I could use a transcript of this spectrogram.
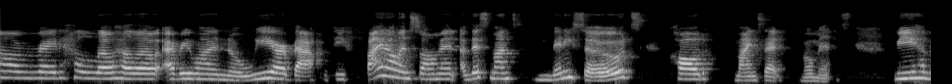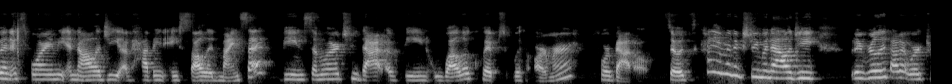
All right, hello, hello, everyone. We are back with the final installment of this month's mini-sodes called Mindset Moments. We have been exploring the analogy of having a solid mindset being similar to that of being well equipped with armor for battle. So it's kind of an extreme analogy, but I really thought it worked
